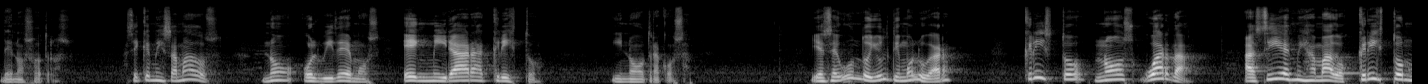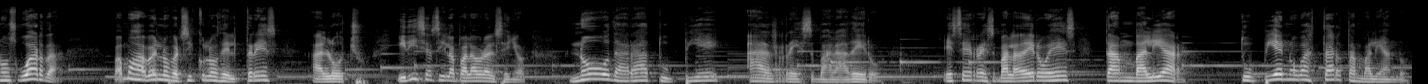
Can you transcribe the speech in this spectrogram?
de nosotros. Así que mis amados, no olvidemos en mirar a Cristo y no otra cosa. Y en segundo y último lugar, Cristo nos guarda. Así es, mis amados, Cristo nos guarda. Vamos a ver los versículos del 3 al 8. Y dice así la palabra del Señor, no dará tu pie al resbaladero ese resbaladero es tambalear. Tu pie no va a estar tambaleando,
